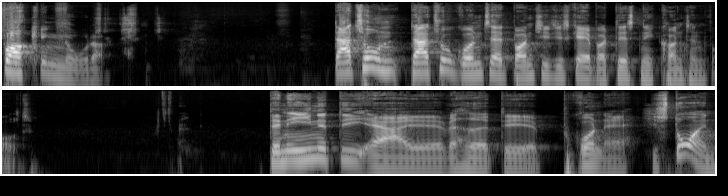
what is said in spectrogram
fucking noter. Der er to, der er to grunde til, at Bungie de skaber Disney Content Vault. Den ene, det er, øh, hvad hedder det, på grund af historien.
